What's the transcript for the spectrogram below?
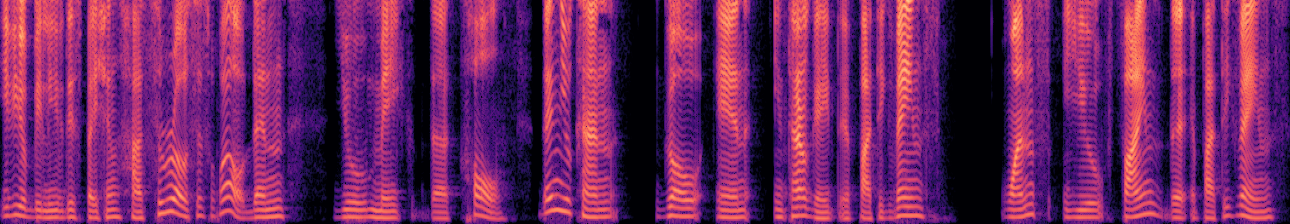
If you believe this patient has cirrhosis, well, then you make the call. Then you can go and interrogate the hepatic veins. Once you find the hepatic veins,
